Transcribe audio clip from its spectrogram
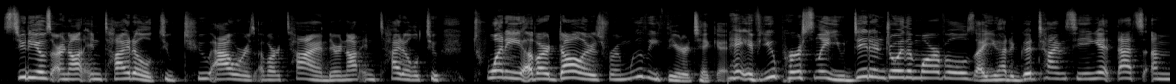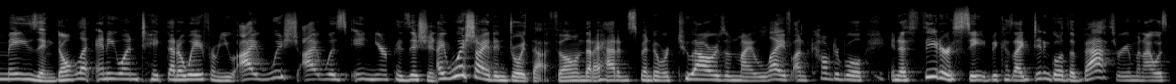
studios are not entitled to two hours of our time. They're not entitled to 20 of our dollars for a movie theater ticket. Hey, if you personally, you did enjoy the Marvels, uh, you had a good time seeing it, that's amazing. Don't let anyone take that away from you. I wish I was in your position. I wish I had enjoyed that film that I hadn't spent over two hours of my life uncomfortable in a theater seat because I didn't go to the bathroom and I was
